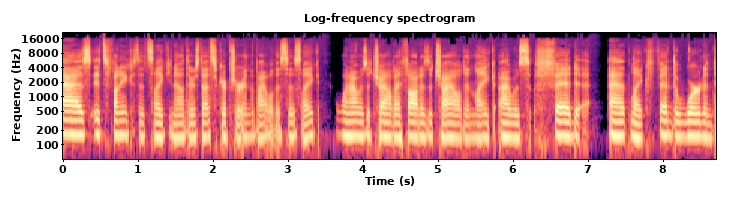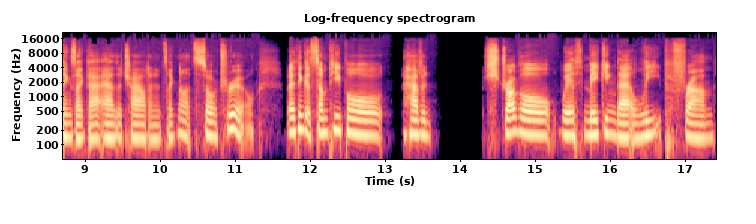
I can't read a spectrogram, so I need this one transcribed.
as it's funny because it's like you know there's that scripture in the bible that says like when i was a child i thought as a child and like i was fed at like fed the word and things like that as a child and it's like no it's so true but i think that some people have a struggle with making that leap from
